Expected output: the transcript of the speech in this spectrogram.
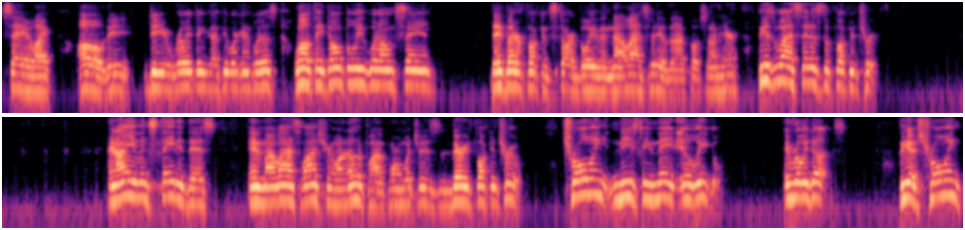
say, like, oh, they, do you really think that people are gonna believe this? Well, if they don't believe what I'm saying, they better fucking start believing that last video that I posted on here. Because what I said is the fucking truth. And I even stated this in my last live stream on another platform, which is very fucking true. Trolling needs to be made illegal. It really does. Because trolling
